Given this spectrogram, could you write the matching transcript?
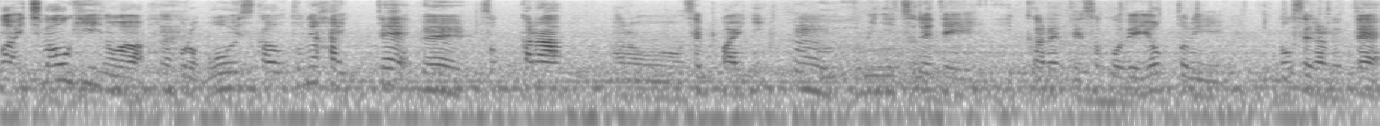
まあ一番大きいのは、うん。このボーイスカウトに入って、えそこから、あの先輩に、ん。海に連れて行かれてそこでヨットに乗せられて、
